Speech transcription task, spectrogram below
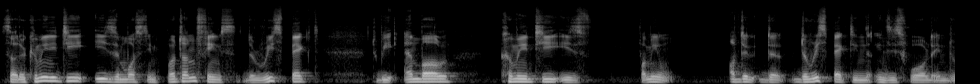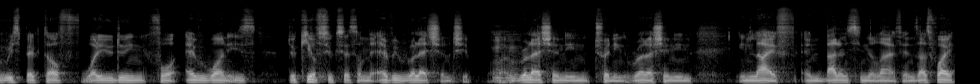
So the community is the most important things. The respect to be humble community is for me of the, the, the respect in, in this world and the respect of what you're doing for everyone is the key of success on every relationship uh, relation in trading relation in in life and balancing the life and that's why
